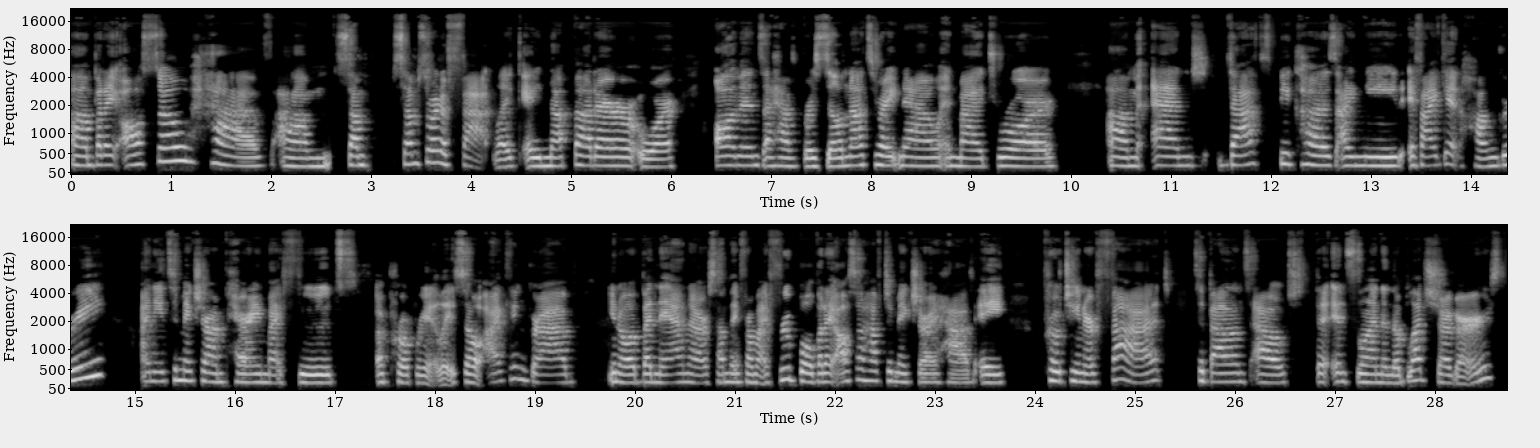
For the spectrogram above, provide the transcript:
Um, but I also have um, some some sort of fat, like a nut butter or almonds. I have Brazil nuts right now in my drawer. Um, and that's because I need, if I get hungry, I need to make sure I'm pairing my foods appropriately. So I can grab, you know, a banana or something from my fruit bowl, but I also have to make sure I have a protein or fat to balance out the insulin and the blood sugars.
